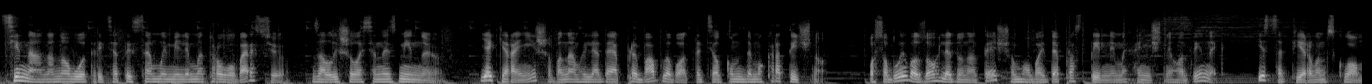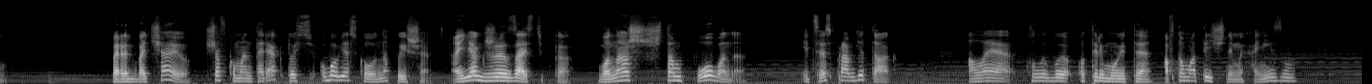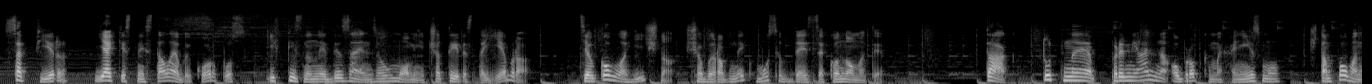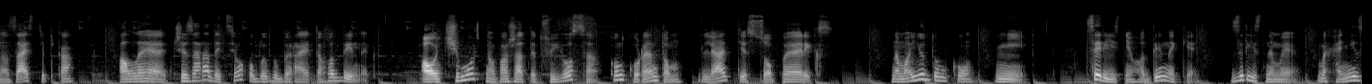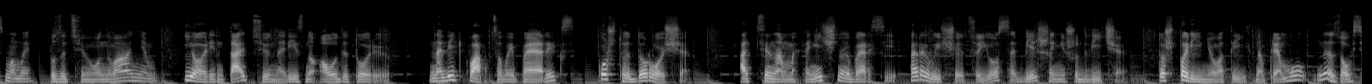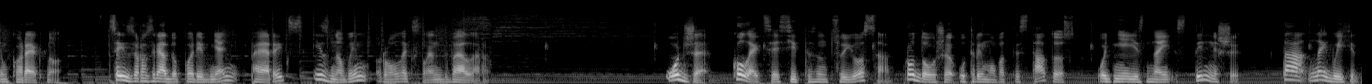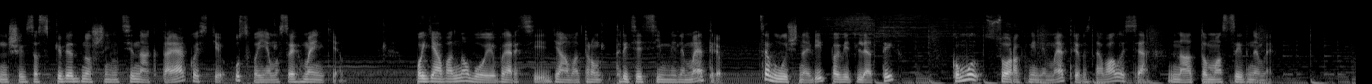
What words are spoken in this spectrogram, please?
Ціна на нову 37-мм версію залишилася незмінною. Як і раніше, вона виглядає привабливо та цілком демократично, особливо з огляду на те, що мова йде про стильний механічний годинник із сапфіровим склом. Передбачаю, що в коментарях хтось обов'язково напише: А як же застібка? Вона ж штампована. І це справді так. Але коли ви отримуєте автоматичний механізм, сапфір, якісний сталевий корпус і впізнаний дизайн за умовні 400 євро, цілком логічно, що виробник мусив десь зекономити. Так, тут не преміальна обробка механізму, штампована застібка, але чи заради цього ви вибираєте годинник? А от чи можна вважати Tsuyosa конкурентом для Tissot PRX? На мою думку, ні. Це різні годинники з різними механізмами, позиціонуванням і орієнтацією на різну аудиторію. Навіть кварцовий PRX коштує дорожче, а ціна механічної версії перевищує Tsuyosa більше ніж удвічі, тож порівнювати їх напряму не зовсім коректно. Це із розряду порівнянь PRX із новим Rolex Land Dweller. Отже, колекція Citizen Tsuyosa продовжує утримувати статус однієї з найстильніших та найвигідніших за співвідношенням ціна та якості у своєму сегменті. Поява нової версії діаметром 37 мм це влучна відповідь для тих, кому 40 мм здавалося надто масивними.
